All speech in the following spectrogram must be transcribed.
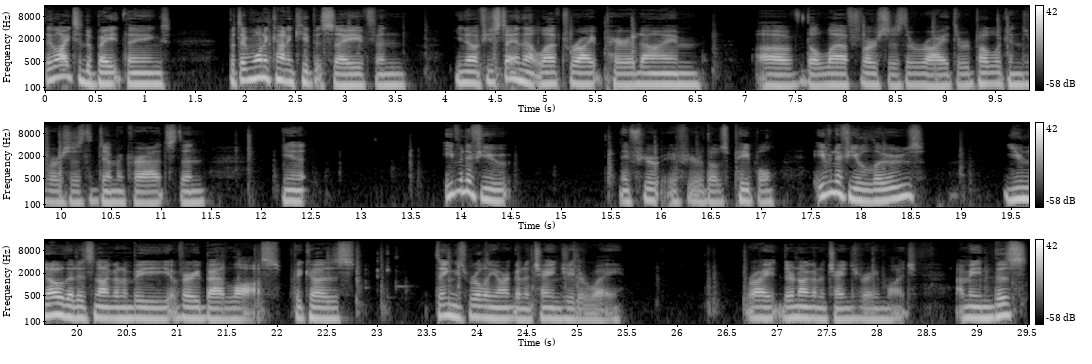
they like to debate things, but they want to kind of keep it safe. And, you know, if you stay in that left right paradigm of the left versus the right, the Republicans versus the Democrats, then, you know, even if you if you're if you're those people, even if you lose, you know that it's not going to be a very bad loss because things really aren't going to change either way. Right? They're not going to change very much. I mean, this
